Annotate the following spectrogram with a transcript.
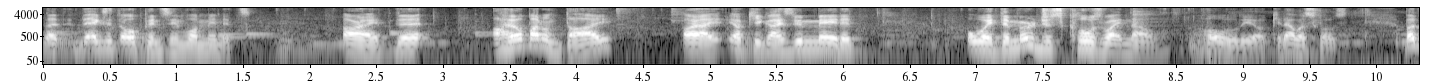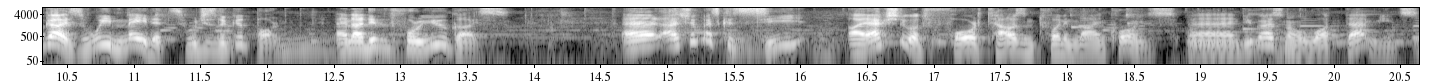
That the exit opens in one minute. Alright, the... I hope I don't die. Alright, okay, guys, we made it. Oh wait, the merge is closed right now. Holy, okay, that was close. But guys, we made it, which is the good part. And I did it for you guys. And as you guys can see, I actually got 4,029 coins. And you guys know what that means.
